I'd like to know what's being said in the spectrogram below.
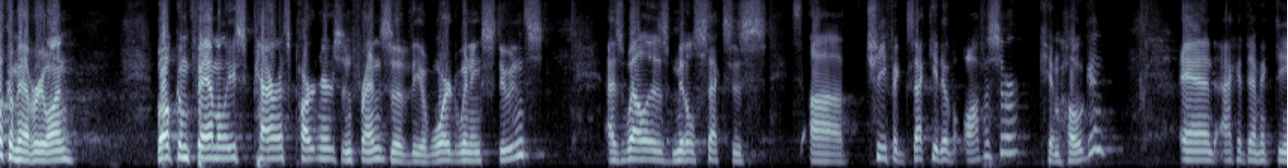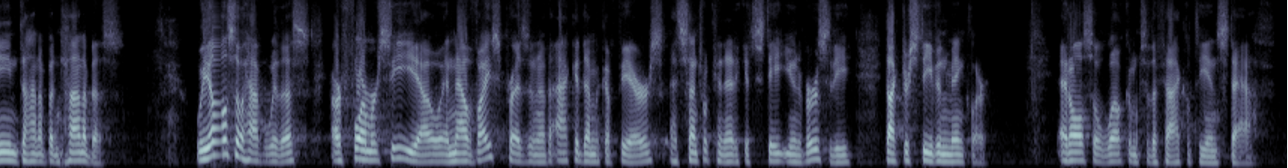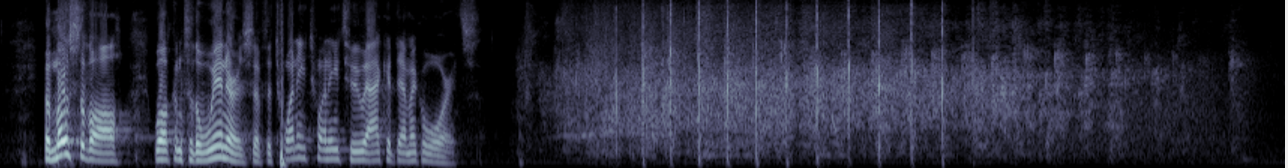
Welcome, everyone. Welcome, families, parents, partners, and friends of the award-winning students, as well as Middlesex's uh, Chief Executive Officer, Kim Hogan, and Academic Dean Donna Bontanabas. We also have with us our former CEO and now Vice President of Academic Affairs at Central Connecticut State University, Dr. Stephen Minkler. And also welcome to the faculty and staff. But most of all, welcome to the winners of the 2022 Academic Awards.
